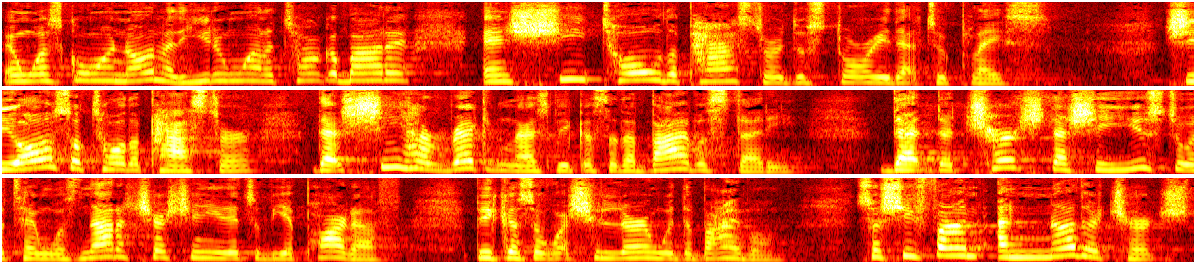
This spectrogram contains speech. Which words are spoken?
and what's going on, and you didn't want to talk about it. And she told the pastor the story that took place. She also told the pastor that she had recognized because of the Bible study that the church that she used to attend was not a church she needed to be a part of because of what she learned with the Bible. So she found another church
